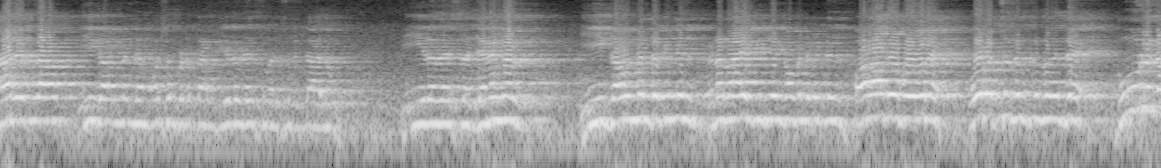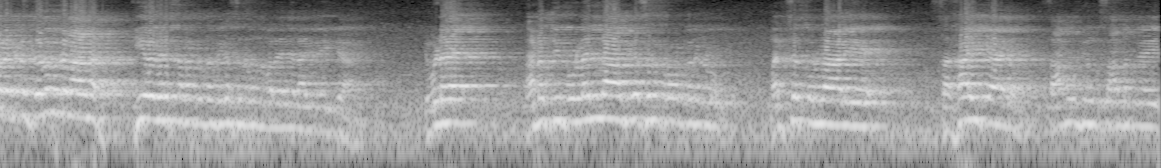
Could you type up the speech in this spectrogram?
ആരെല്ലാം ഈ ഗവൺമെന്റിനെ മോശപ്പെടുത്താൻ തീരദേശം പരിശ്രമിച്ചാലും തീരദേശ ജനങ്ങൾ ഈ ഗവൺമെന്റ് പിന്നിൽ പിണറായി വിജയൻ ഗവൺമെന്റ് പിന്നിൽ പാത പോലെ ഉറച്ചു നിൽക്കുന്നതിന്റെ നൂറുകണക്കിന് തെളിവുകളാണ് തീരദേശം നടക്കുന്ന വികസനം എന്ന് പറയാൻ ഞാൻ ആഗ്രഹിക്കുകയാണ്. ഇവിടെ നടത്തിയിട്ടുള്ള എല്ലാ വികസന പ്രവർത്തനങ്ങളും മത്സ്യത്തൊഴിലാളിയെ സഹായിക്കാനും സാമൂഹികവും സാമ്പത്തികമായി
